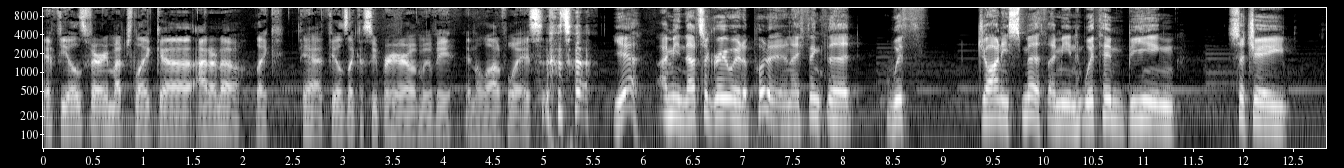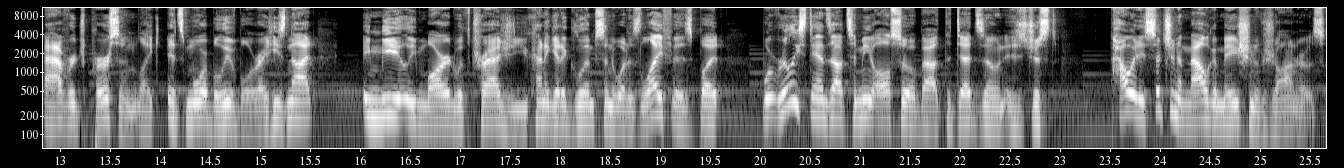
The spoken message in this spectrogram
it feels very much like uh, I don't know, like yeah, it feels like a superhero movie in a lot of ways. Yeah, I mean that's a great way to put it, and I think that with Johnny Smith, I mean with him being such a average person, like it's more believable, right? He's not immediately marred with tragedy. You kind of get a glimpse into what his life is, but what really stands out to me also about the Dead Zone is just how it is such an amalgamation of genres.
